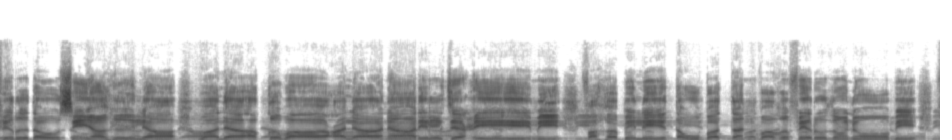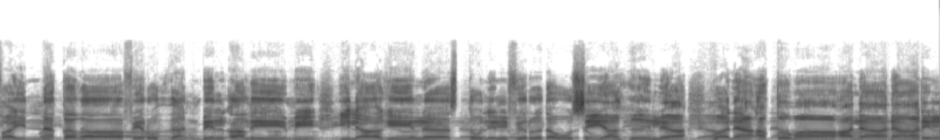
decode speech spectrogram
ഫിർദൗസി അഹ്ല വലാ അഖ്വാ അലാ നാരിൽ ജഹീമി ഫഹബിലി തൗബതൻ വഗ്ഫിർ ദുനൂബി ഫഇന്നക ഗാഫിറു ദൻബിൽ അലീമി ഇലാഹി ലസ്തുലിൽ ഫിർദൗസി അഹ്ല വലാ അഖ്വാ അലാ നാരിൽ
